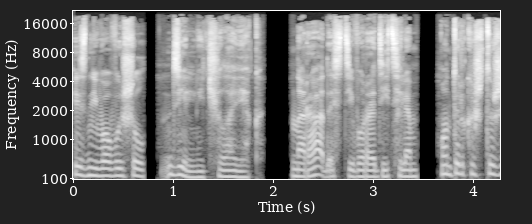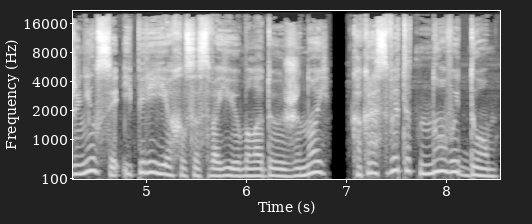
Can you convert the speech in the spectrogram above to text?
Из него вышел дельный человек. На радость его родителям он только что женился и переехал со своей молодой женой как раз в этот новый дом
